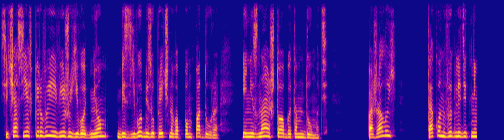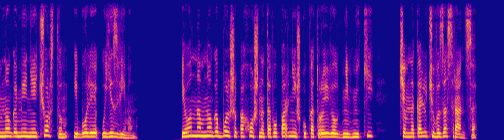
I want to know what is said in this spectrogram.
Сейчас я впервые вижу его днем без его безупречного помпадура и не знаю, что об этом думать. Пожалуй, так он выглядит немного менее черствым и более уязвимым. И он намного больше похож на того парнишку, который вел дневники — чем на колючего засранца,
